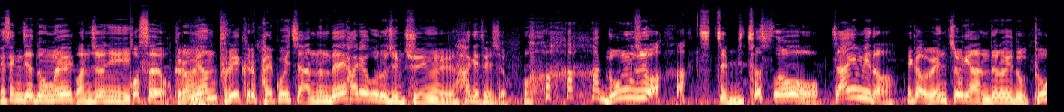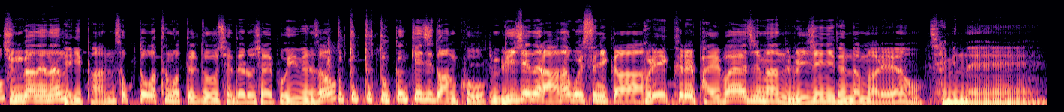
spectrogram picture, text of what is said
회생제동을 완전히 껐어요. 그러면 브레이크를 밟고 있지 않는데 타력으로 지금 주행을 하게 되죠. 너무 좋아. 진짜 미쳤어. 짱입니다. 그러니까 왼쪽에 안드로이드 오토 중간에는 계기판 속도 같은 것들도 제대로 잘 보이면서 뚝뚝뚝뚝 끊기지도 않고 리젠을 안 하고 있으니까 브레이크를 밟아야지만 리젠이 된단 말이에요. 재밌네.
